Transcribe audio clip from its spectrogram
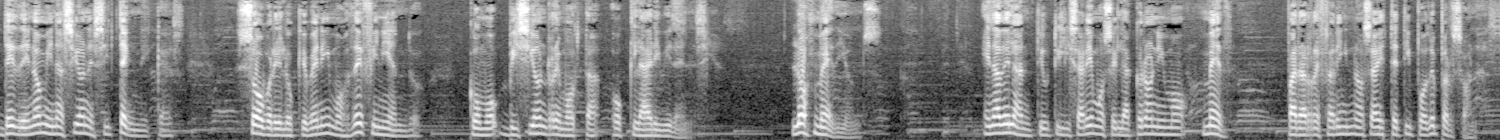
de denominaciones y técnicas sobre lo que venimos definiendo como visión remota o clarividencia. Los mediums. En adelante utilizaremos el acrónimo MED para referirnos a este tipo de personas.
